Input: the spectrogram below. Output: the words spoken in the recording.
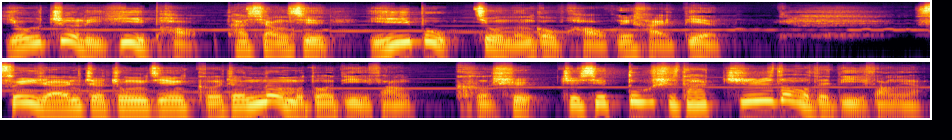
由这里一跑，他相信一步就能够跑回海淀。虽然这中间隔着那么多地方，可是这些都是他知道的地方呀。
